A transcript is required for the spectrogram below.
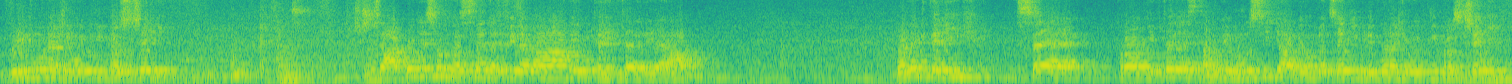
vlivu na životní prostředí. V zákoně jsou zase definovány kritéria, podle kterých se pro některé stavby musí dělat vyhodnocení vlivu na životní prostředí.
